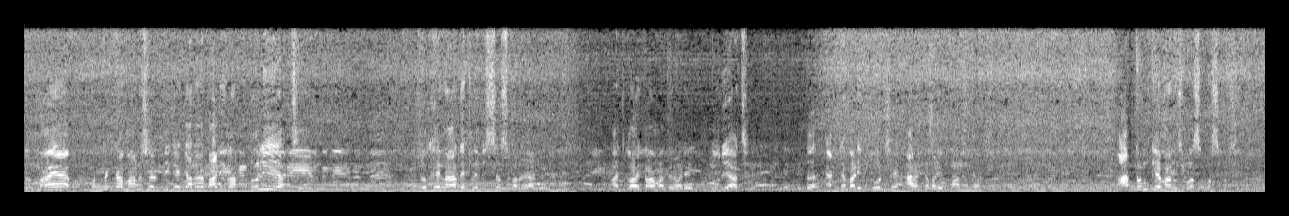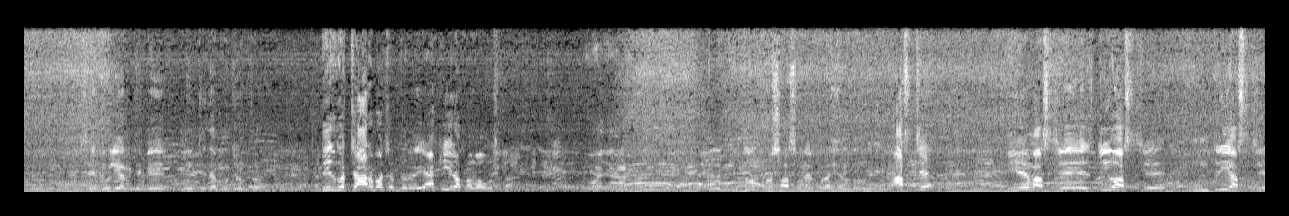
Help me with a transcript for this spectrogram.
তো মায়া প্রত্যেকটা মানুষের দিকে যাদের বাড়ি ঘর তলিয়ে যাচ্ছে, চোখে না দেখলে বিশ্বাস করা যাবে না। আজকে হয়তো আমাদের বাড়ি দূরে আছে, কিন্তু একটা বাড়ি পড়ছে আর একটা বাড়ি পাশে আছে। আতঙ্কে মানুষ বসবাস করছে। সে দুলিয়ান থেকে নিমতিদা পর্যন্ত, দীর্ঘ চার বছর ধরে একই রকম অবস্থা। কিন্তু প্রশাসনের পুরো নেই। আসছে ডিএম আসছে এসডিও আসছে মন্ত্রী আসছে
